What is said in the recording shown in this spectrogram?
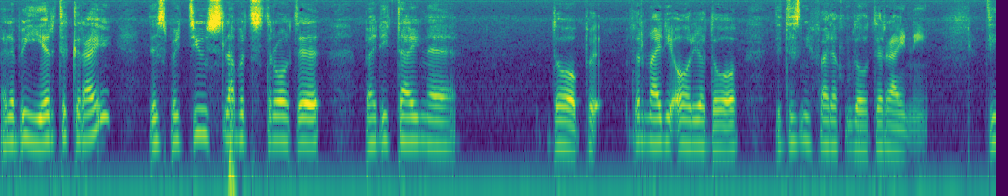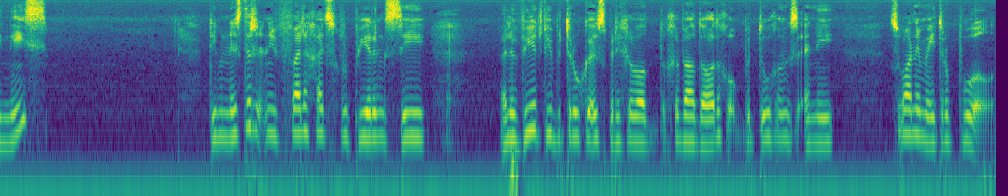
hulle beheer te kry, dis by Tew Slabbetstrate by die tuine. Daar, vir my die area daar, dit is nie veilig om daar te rij nie. Die Nies, die ministers in die veiligheidsgroepering sê, hulle weet wie betrokken is by die geweld, gewelddadige betogings in die Swane Metropool.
